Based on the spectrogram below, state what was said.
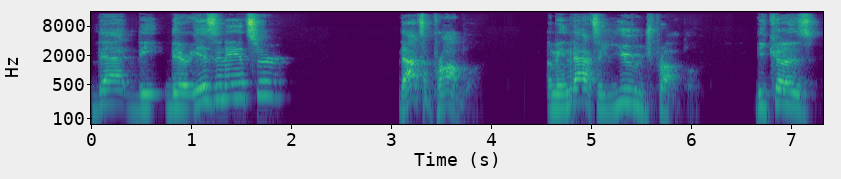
that the there is an answer, that's a problem. I mean, that's a huge problem. Because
